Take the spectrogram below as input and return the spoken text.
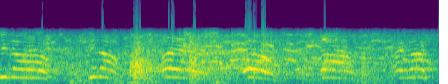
Get off! Get off! Oh! I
